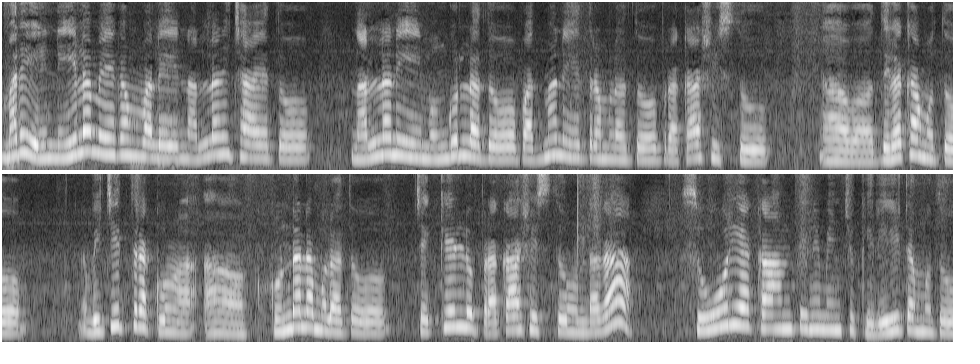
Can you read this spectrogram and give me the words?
మరి నీలమేఘం వలె నల్లని ఛాయతో నల్లని ముంగుర్లతో పద్మనేత్రములతో ప్రకాశిస్తూ తిలకముతో విచిత్ర కుండలములతో చెక్కిళ్ళు ప్రకాశిస్తూ ఉండగా సూర్యకాంతిని మించు కిరీటముతో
